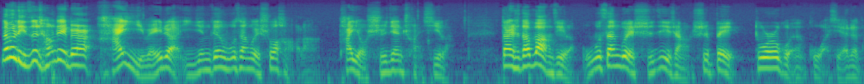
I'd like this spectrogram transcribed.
那么李自成这边还以为着已经跟吴三桂说好了，他有时间喘息了。但是他忘记了，吴三桂实际上是被多尔衮裹挟着的，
